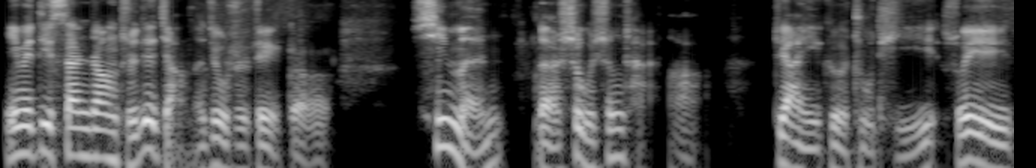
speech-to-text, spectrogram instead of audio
因为第三章直接讲的就是这个新闻的社会生产啊这样一个主题，所以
